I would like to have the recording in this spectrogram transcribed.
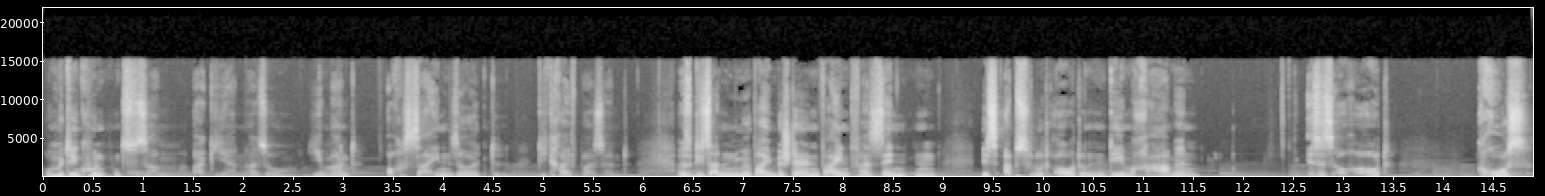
und mit den Kunden zusammen agieren. Also jemand auch sein sollte, die greifbar sind. Also dieses anonyme Wein bestellen, Wein versenden ist absolut out und in dem Rahmen ist es auch out, groß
